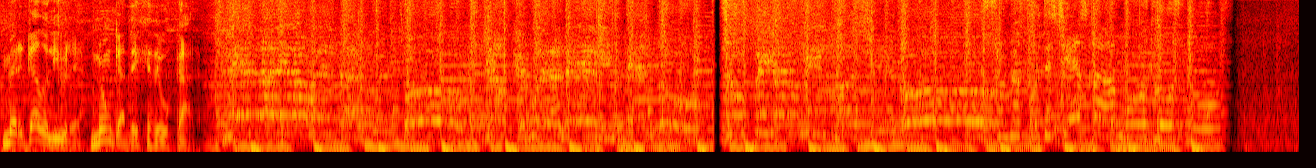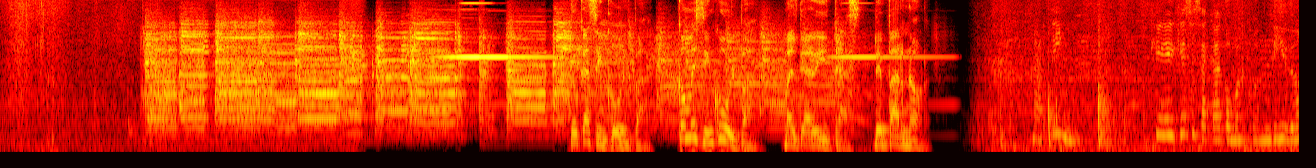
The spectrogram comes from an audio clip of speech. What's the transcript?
Mercado Libre, nunca dejes de buscar. Toca sin culpa. Come sin culpa. Malteaditas, de Par Nord. Martín, ¿qué, qué haces acá como escondido?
